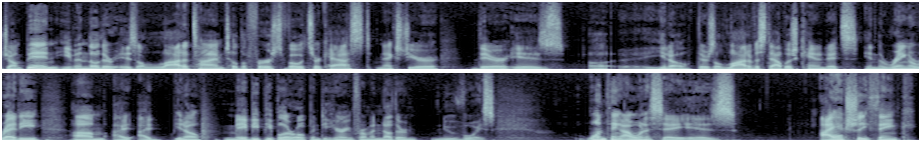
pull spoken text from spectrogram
jump in, even though there is a lot of time till the first votes are cast next year. There is uh, you know, there's a lot of established candidates in the ring already. Um, I, I, you know, maybe people are open to hearing from another new voice. One thing I want to say is, I actually think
